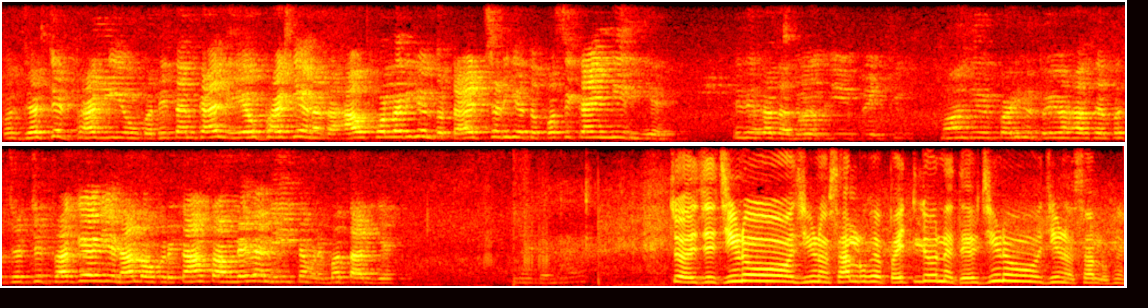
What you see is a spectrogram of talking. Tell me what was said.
પછી ઝટઝટ ભાગી હું કદી તને કાલે એવું ભાગ્યા ને કે હાવ કલર ગયો તો ટાઈટ ચડી ગયો તો પછી કાંઈ નહીં રહીએ એથી કરતા માંદગી પેઠી. માંદી પડ્યું તો એ હાલ પછી ઝટઝટ ભાગી આવીએ ને હાલો આપણે કામ કામ લેવા ને એ તમને બતાડીએ. જો જે ઝીણો ઝીણો ચાલુ છે પચલ્યો ને તે ઝીણો ઝીણો ચાલુ છે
